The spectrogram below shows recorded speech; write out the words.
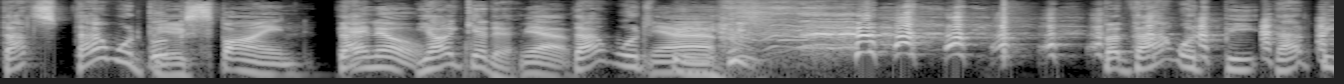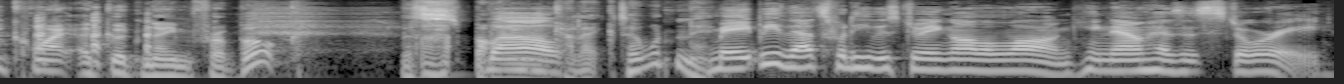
That's that would be. Book A, spine. that, I know. Yeah, I get it. Yeah. that would Yeah. be. but that would be that'd be quite a good name for a book. The Spine Uh, well, Collector, wouldn't it? Maybe that's what he was doing all along. He now has his story.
